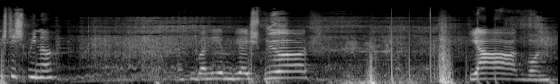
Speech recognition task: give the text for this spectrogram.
Richtig, Biene. Das überleben wir, ich spür's. Ja, gewonnen.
